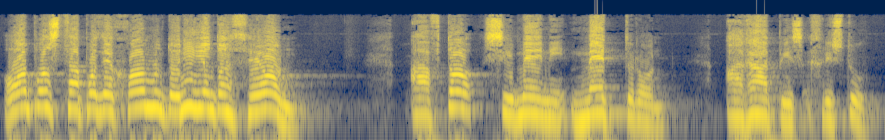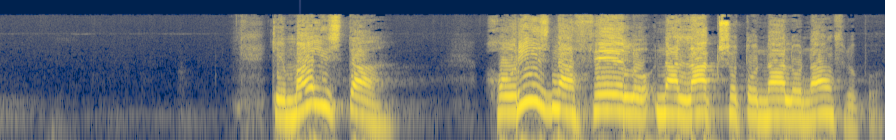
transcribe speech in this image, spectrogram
όπως θα αποδεχόμουν τον ίδιο τον Θεόν. Αυτό σημαίνει μέτρον αγάπης Χριστού. Και μάλιστα χωρίς να θέλω να αλλάξω τον άλλον άνθρωπο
